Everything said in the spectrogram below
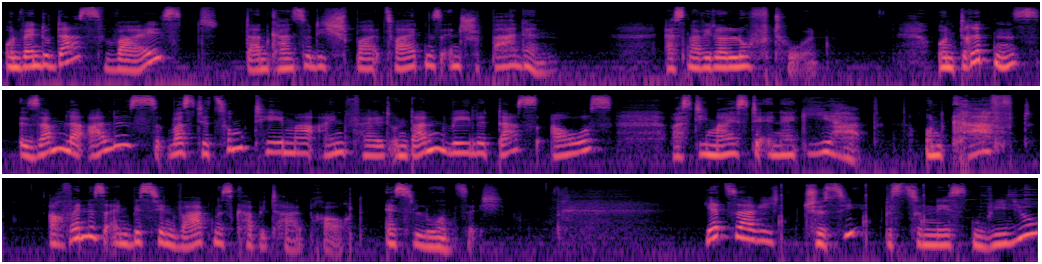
Und wenn du das weißt, dann kannst du dich zweitens entspannen. Erstmal wieder Luft holen. Und drittens, sammle alles, was dir zum Thema einfällt und dann wähle das aus, was die meiste Energie hat und Kraft, auch wenn es ein bisschen Wagniskapital braucht. Es lohnt sich. Jetzt sage ich Tschüssi, bis zum nächsten Video.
